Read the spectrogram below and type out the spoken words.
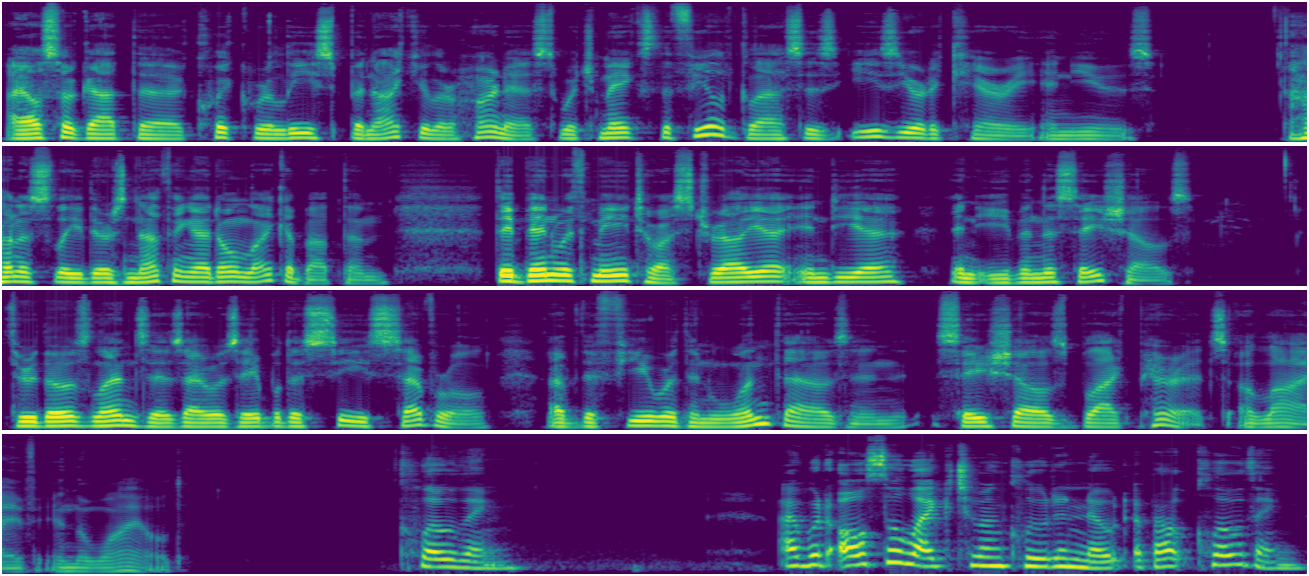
I also got the quick release binocular harness, which makes the field glasses easier to carry and use. Honestly, there's nothing I don't like about them. They've been with me to Australia, India, and even the Seychelles. Through those lenses, I was able to see several of the fewer than 1,000 Seychelles black parrots alive in the wild. Clothing. I would also like to include a note about clothing.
